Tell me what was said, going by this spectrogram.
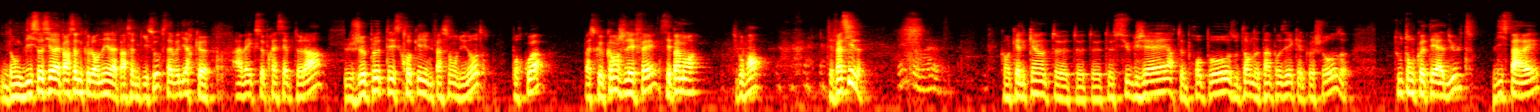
Donc dissocier la personne que l'on est et la personne qui souffre, ça veut dire que avec ce précepte-là, je peux t'escroquer d'une façon ou d'une autre. Pourquoi? Parce que quand je l'ai fait, c'est pas moi. Tu comprends? C'est facile. Quand quelqu'un te, suggère, te propose ou tente de t'imposer quelque chose, tout ton côté adulte disparaît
